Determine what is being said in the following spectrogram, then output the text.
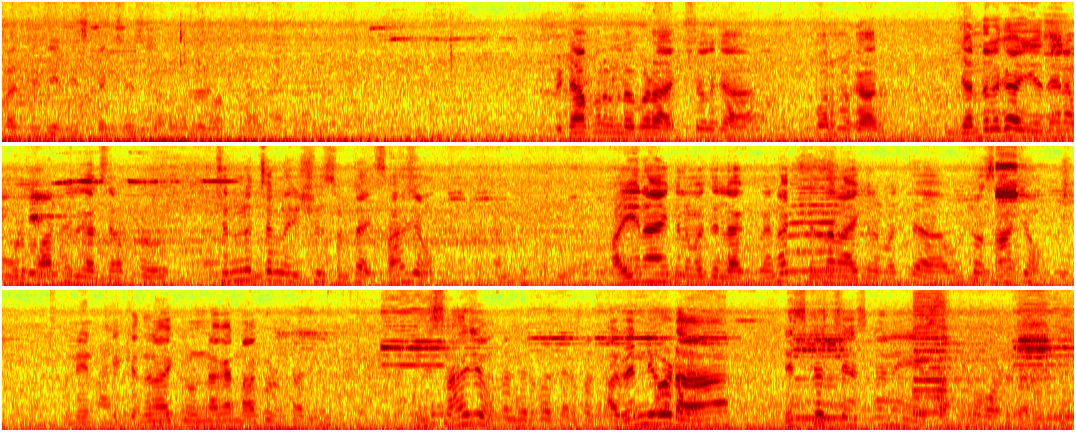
ప్రతిదీ డిస్కస్ చేసుకొని ముందుకు పిఠాపురంలో కూడా యాక్చువల్గా వర్మ గారు జనరల్గా ఏదైనా మూడు పార్టీలు కలిసినప్పుడు చిన్న చిన్న ఇష్యూస్ ఉంటాయి సహజం. పై నాయకుల మధ్య లేకపోయినా కింద నాయకుల మధ్య ఉంటే సహజం. నేను కింద నాయకులు ఉన్నా కానీ నాకు కూడా ఉంటుంది ఇది సహజం. అవన్నీ కూడా డిస్కస్ చేసుకొని సత్యం వాటి జరుగుతుంది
